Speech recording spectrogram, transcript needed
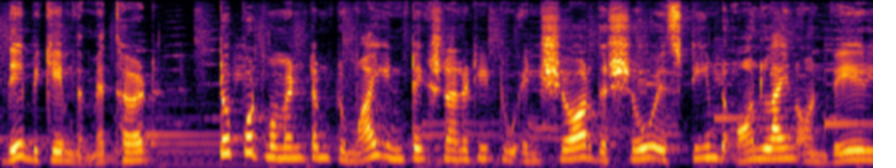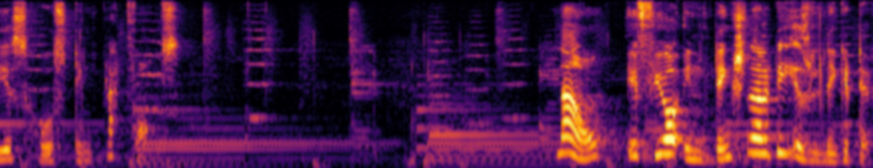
they became the method to put momentum to my intentionality to ensure the show is streamed online on various hosting platforms. Now, if your intentionality is negative,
